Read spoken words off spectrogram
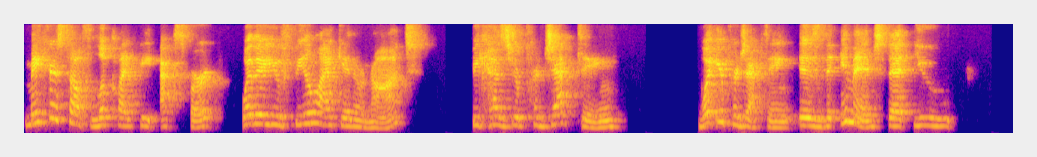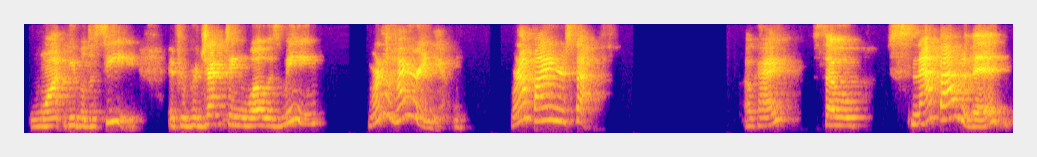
make yourself look like the expert, whether you feel like it or not, because you're projecting, what you're projecting is the image that you want people to see. If you're projecting woe is me, we're not hiring you. We're not buying your stuff. Okay, so snap out of it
